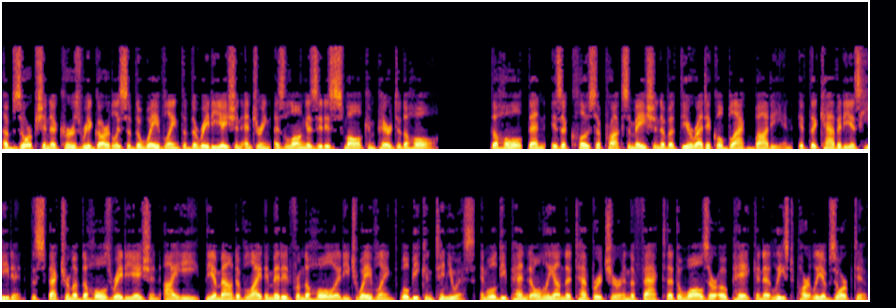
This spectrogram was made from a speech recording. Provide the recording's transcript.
Absorption occurs regardless of the wavelength of the radiation entering as long as it is small compared to the hole. The hole, then, is a close approximation of a theoretical black body and, if the cavity is heated, the spectrum of the hole's radiation i.e., the amount of light emitted from the hole at each wavelength will be continuous, and will depend only on the temperature and the fact that the walls are opaque and at least partly absorptive,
